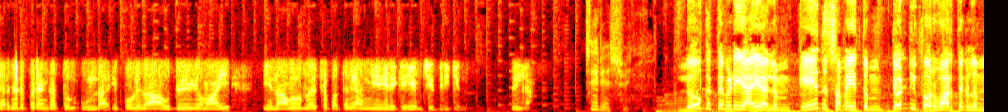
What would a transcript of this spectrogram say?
തെരഞ്ഞെടുപ്പ് രംഗത്തും ഉണ്ട്. ഇപ്പോൾ ഇത് ഔദ്യോഗികമായി ഈ നാമനിർദ്ദേശ പത്രിക അംഗീകരിക്കുകയും ചെയ്തിരിക്കുന്നു. ഇല്ല. ശരി അശ്വിൻ. ലോകത്തെവിടെയായാലും ഏത് സമയത്തും ട്വന്റി ഫോർ വാർത്തകളും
